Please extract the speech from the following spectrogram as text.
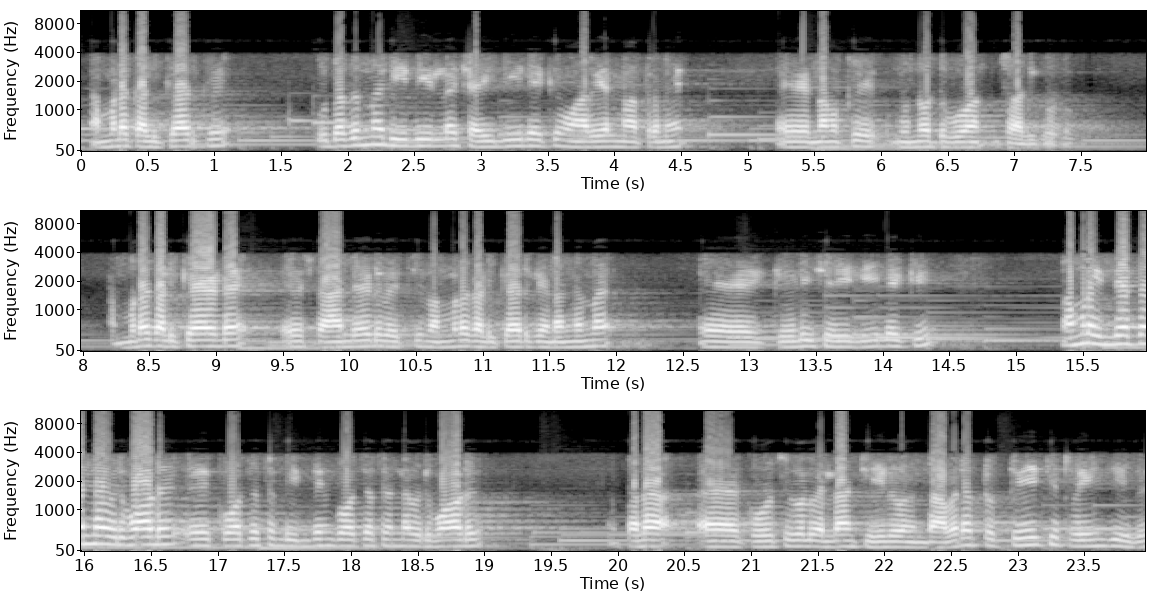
നമ്മുടെ കളിക്കാർക്ക് ഉതകുന്ന രീതിയിലുള്ള ശൈലിയിലേക്ക് മാറിയാൽ മാത്രമേ നമുക്ക് മുന്നോട്ട് പോകാൻ സാധിക്കുള്ളൂ നമ്മുടെ കളിക്കാരുടെ സ്റ്റാൻഡേർഡ് വെച്ച് നമ്മുടെ കളിക്കാർക്ക് ഇണങ്ങുന്ന കേളി ശൈലിയിലേക്ക് നമ്മുടെ ഇന്ത്യയിൽ തന്നെ ഒരുപാട് കോച്ചസ് ഉണ്ട്. ഇന്ത്യൻ കോച്ചസ് തന്നെ ഒരുപാട് പല കോഴ്സുകളും എല്ലാം ചെയ്തു വന്നിട്ടുണ്ട്. അവരെ പ്രത്യേകിച്ച് ട്രെയിൻ ചെയ്ത്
